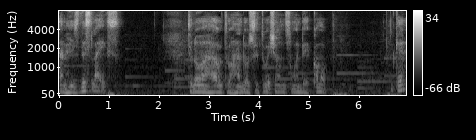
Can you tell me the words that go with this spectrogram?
and his dislikes, to know how to handle situations when they come up. Okay?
